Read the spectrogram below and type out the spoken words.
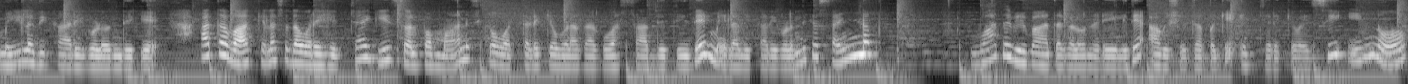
ಮೇಲಧಿಕಾರಿಗಳೊಂದಿಗೆ ಅಥವಾ ಕೆಲಸದವರೇ ಹೆಚ್ಚಾಗಿ ಸ್ವಲ್ಪ ಮಾನಸಿಕ ಒತ್ತಡಕ್ಕೆ ಒಳಗಾಗುವ ಸಾಧ್ಯತೆ ಇದೆ. ಮೇಲಧಿಕಾರಿಗಳೊಂದಿಗೆ ಸಣ್ಣ ವಾದ ವಿವಾದಗಳು ನಡೆಯಲಿದೆ. ಆ ವಿಷಯದ ಬಗ್ಗೆ ಎಚ್ಚರಿಕೆ ವಹಿಸಿ. ಇನ್ನು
